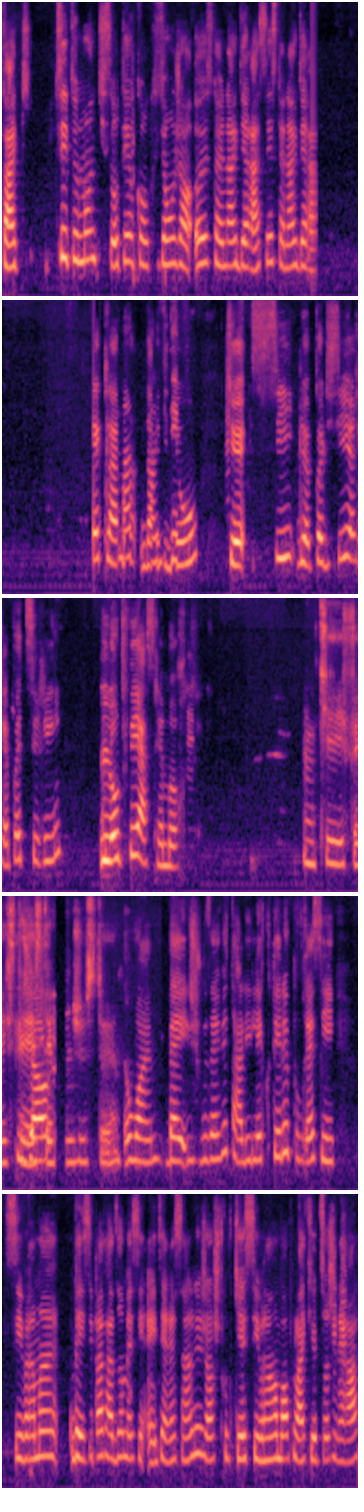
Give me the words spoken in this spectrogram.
Fait que, tu sais, tout le monde qui sautait aux conclusions, genre, ah, c'est un acte de racisme, c'est un acte de racisme. Très clairement dans la vidéo que si le policier n'aurait pas tiré, l'autre fille, elle serait morte. Ok, fait que c'était juste. euh, Ouais, ben, je vous invite à aller l'écouter, là, pour vrai, c'est, c'est vraiment, ben, c'est pas à dire, mais c'est intéressant, là, genre, je trouve que c'est vraiment bon pour la culture générale.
